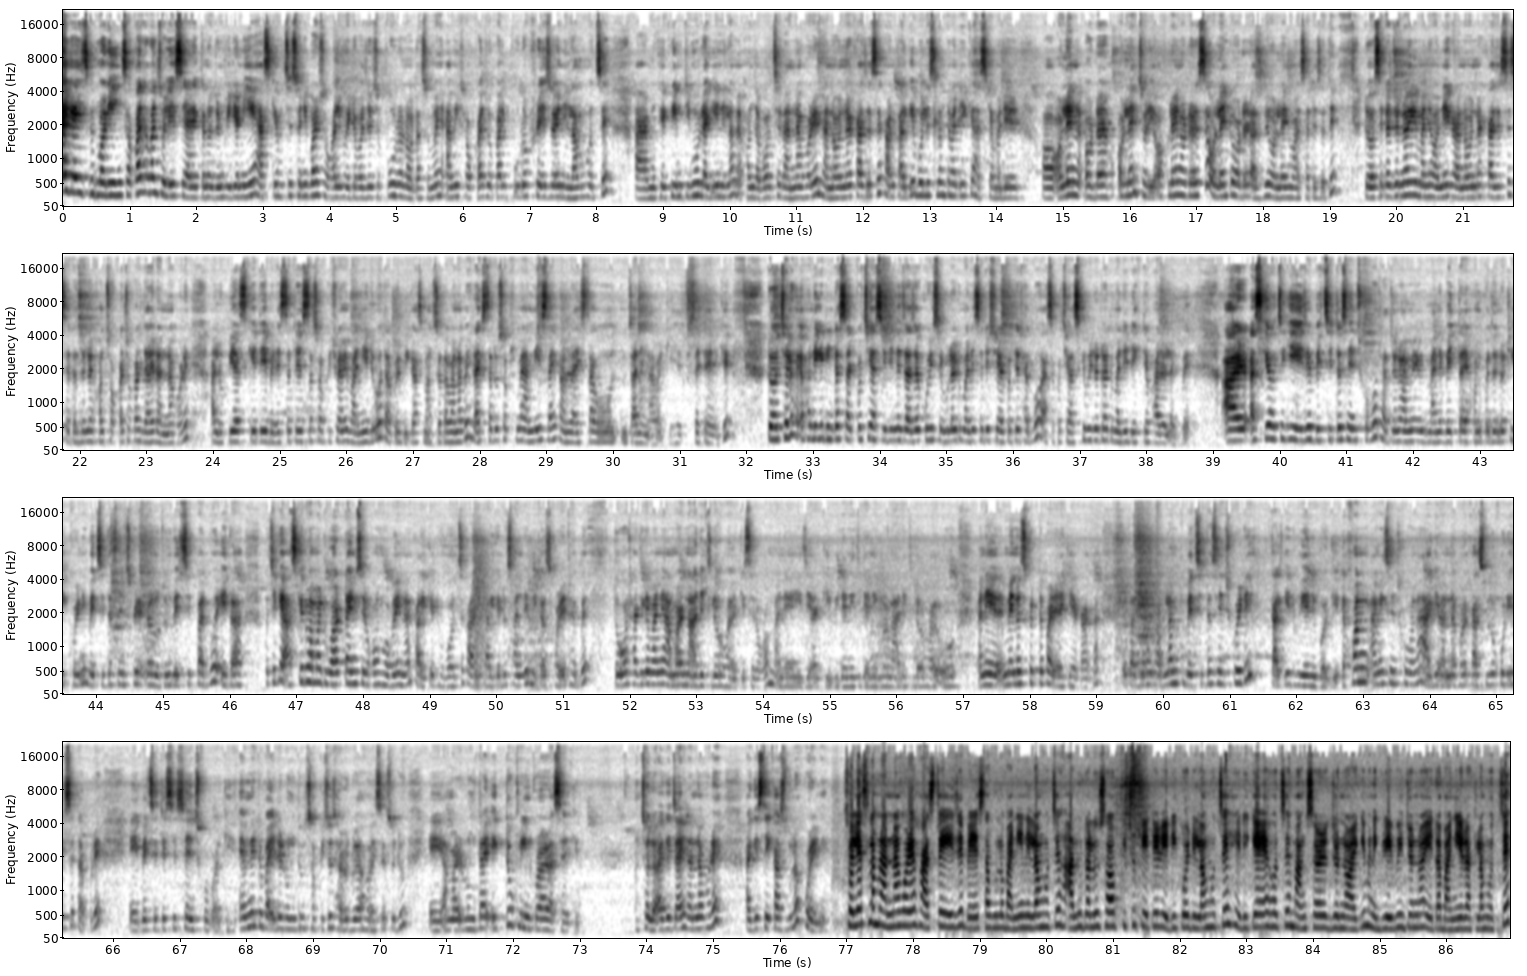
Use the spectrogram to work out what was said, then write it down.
Hi guys good morning সকাল সকাল চলে এসেছি আর একটা নতুন ভিডিও নিয়ে। আজকে হচ্ছে শনিবার, সকাল ছয়টা বাজে হচ্ছে পুরো নটার সময়। আমি সকাল সকাল পুরো ফ্রেশ হয়ে নিলাম হচ্ছে। আর মুখে ক্রিম টিমও লাগিয়ে নিলাম। এখন যাব হচ্ছে রান্নাঘরে। রান্নাবান্নার কাজ আছে। কারণ কালকেই বলেছিলাম তোমাদেরকে, আজকে আমাদের online order online sorry offline order আছে অনলাইন টু অর্ডার আসবে অনলাইন হওয়ার সাথে সাথে। তো সেটার জন্যই মানে অনেক রান্নাবান্নার কাজ আছে, সেটার জন্য এখন সকাল সকাল যাই রান্না করে। আলু, পেঁয়াজ কেটে, বেরেস্তা টেরেস্তা সব কিছু আমি বানিয়ে দেবো, তারপরে বিকাশ মাংসটা বানাবে। রাইসটা সবসময় আমিই চাই, কারণ রাইসটা ও জানে না আর কি, সেটাই আর কি। তো চলো, এখন থেকে দিনটা স্টার্ট করছি, আজকে দিনে যা যা করি সেগুলো তোমাদের সাথে শেয়ার করতে থাকব। আশা করছি আজকে ভিডিওটা তোমাদের দেখতে ভালো লাগবে। আর আজকে হচ্ছে কি, এই যে বেডশিটটা চেঞ্জ করব, তার জন্য আমি মানে বেডটা এখন পর্যন্ত ঠিক করিনি, বেডশিটটা চেঞ্জ করে একটা নতুন বেডশিট পাতবো এটা হচ্ছে কি আজকে তো আমার ধোয়ার টাইম সেরকম হবেই না, কালকে ধোবো হচ্ছে কারণ কালকে তো সানডে বিকাশ ঘরে থাকবে। তো ও থাকলে মানে আমার না দেখলেও হয় আর কি সেরকম মানে এই যে আর কি বিরিয়ানি টিরিয়ানিগুলো না দেখলেও হয়, ও মানে ম্যানেজ করতে পারে আর কি একা একা। তো তার জন্য ভাবলাম কি বেডশিটটা চেঞ্জ করে দিই, কালকে ধুয়ে নিব আর কি। এখন আমি চেঞ্জ করব না, আগে রান্নাঘরের কাজগুলো করিয়েছে তারপরে এই বেডশিট টেডশিট চেঞ্জ করব আর কি। এমনি তো বাইরের রুম টুম সব কিছু ঝাড়ু দেওয়া হয়েছে শুধু, এই আমার রুমটা একটু ক্লিন করার আছে আর কি। চলো, আগে যাই রান্নাঘরে, আগে সেই কাজগুলো করে নিই। চলে আসলাম রান্নাঘরে। ফার্স্টে এই যে বেরেস্তাগুলো বানিয়ে নিলাম হচ্ছে, আলু টালু সব কিছু কেটে রেডি করে দিলাম হচ্ছে। এদিকে হচ্ছে মাংসের জন্য আর কি মানে গ্রেভির জন্য এটা বানিয়ে রাখলাম হচ্ছে।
